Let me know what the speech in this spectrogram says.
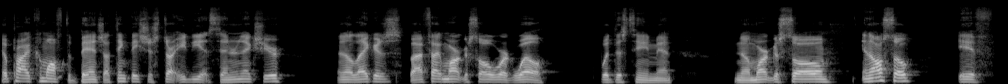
he'll probably come off the bench. I think they should start AD at center next year in the Lakers. But I feel like Marc Gasol work well with this team, man. You know, Marc Gasol, and also if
